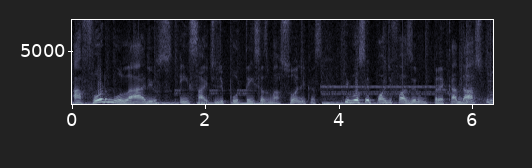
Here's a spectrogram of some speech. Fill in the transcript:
Há formulários em site de potências maçônicas que você pode fazer um pré-cadastro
